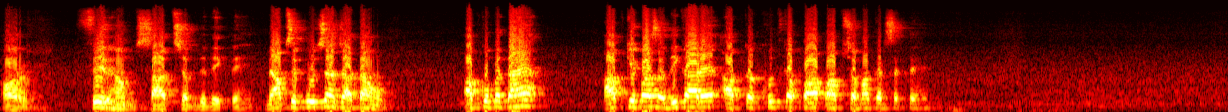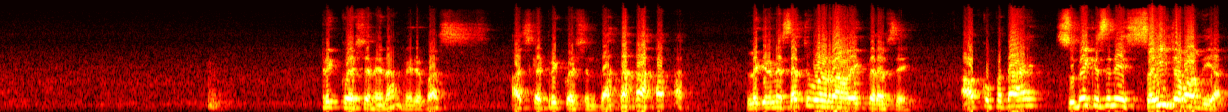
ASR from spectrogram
और फिर हम सात शब्द देखते हैं। मैं आपसे पूछना चाहता हूँ, आपको पता है, आपके पास अधिकार है, आपका खुद का पाप आप क्षमा कर सकते हैं? ट्रिक क्वेश्चन है ना मेरे पास? आज का ट्रिक क्वेश्चन था। लेकिन मैं सच बोल रहा हूँ एक तरफ़ से। आपको पता है, सुबह किसी ने सही जवाब दिया?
